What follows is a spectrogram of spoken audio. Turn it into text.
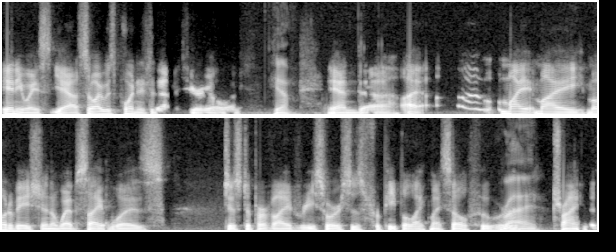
Anyways, yeah. So I was pointed to that material, and yeah, and uh, I my my motivation on the website was just to provide resources for people like myself who were right. trying to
